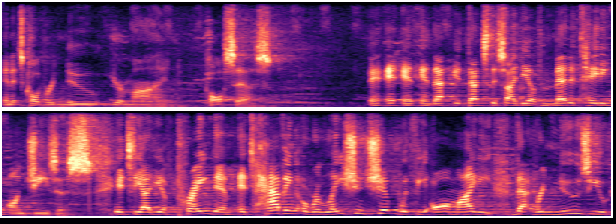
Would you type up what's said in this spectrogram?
And it's called renew your mind, Paul says. And, and, and, that, that's this idea of meditating on Jesus. It's the idea of praying to Him. It's having a relationship with the Almighty that renews you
